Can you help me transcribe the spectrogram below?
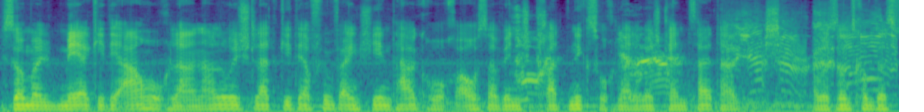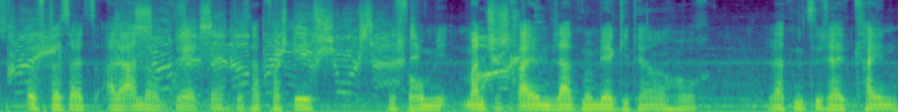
ich soll mal mehr GTA hochladen. Hallo, ich lade GTA 5 eigentlich jeden Tag hoch, außer wenn ich gerade nichts hochlade, weil ich keine Zeit habe. Aber sonst kommt das öfters als alle anderen Projekte. Deshalb verstehe ich nicht, warum manche schreiben, lad mal mehr GTA hoch. Lad mit Sicherheit kein,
